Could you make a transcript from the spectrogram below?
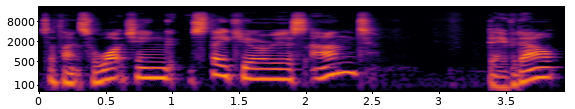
So thanks for watching, stay curious and David out.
